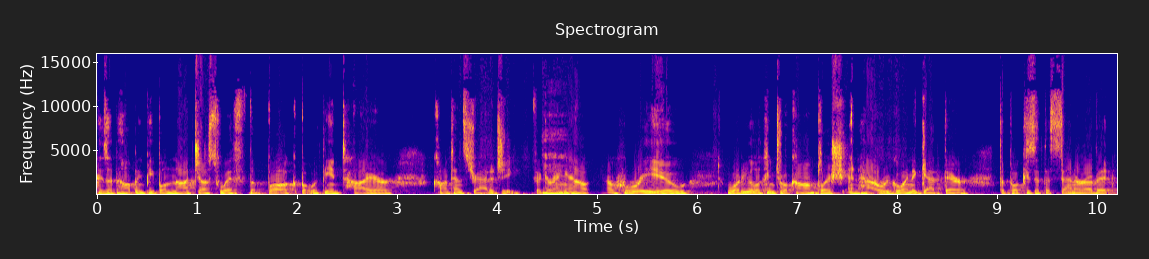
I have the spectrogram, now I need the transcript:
is I'm helping people not just with the book, but with the entire content strategy, figuring mm-hmm. out you know, who are you, what are you looking to accomplish, and how are we going to get there. The book is at the center of it,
